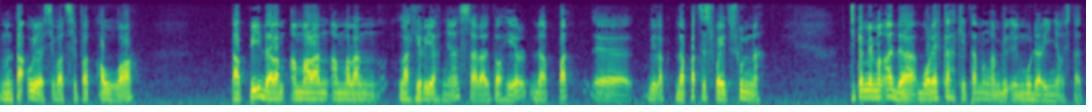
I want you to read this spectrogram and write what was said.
mentakwil sifat-sifat Allah tapi dalam amalan-amalan lahiriahnya secara zahir dapat eh, dapat sesuai sunnah. Jika memang ada, bolehkah kita mengambil ilmu darinya, Ustaz?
